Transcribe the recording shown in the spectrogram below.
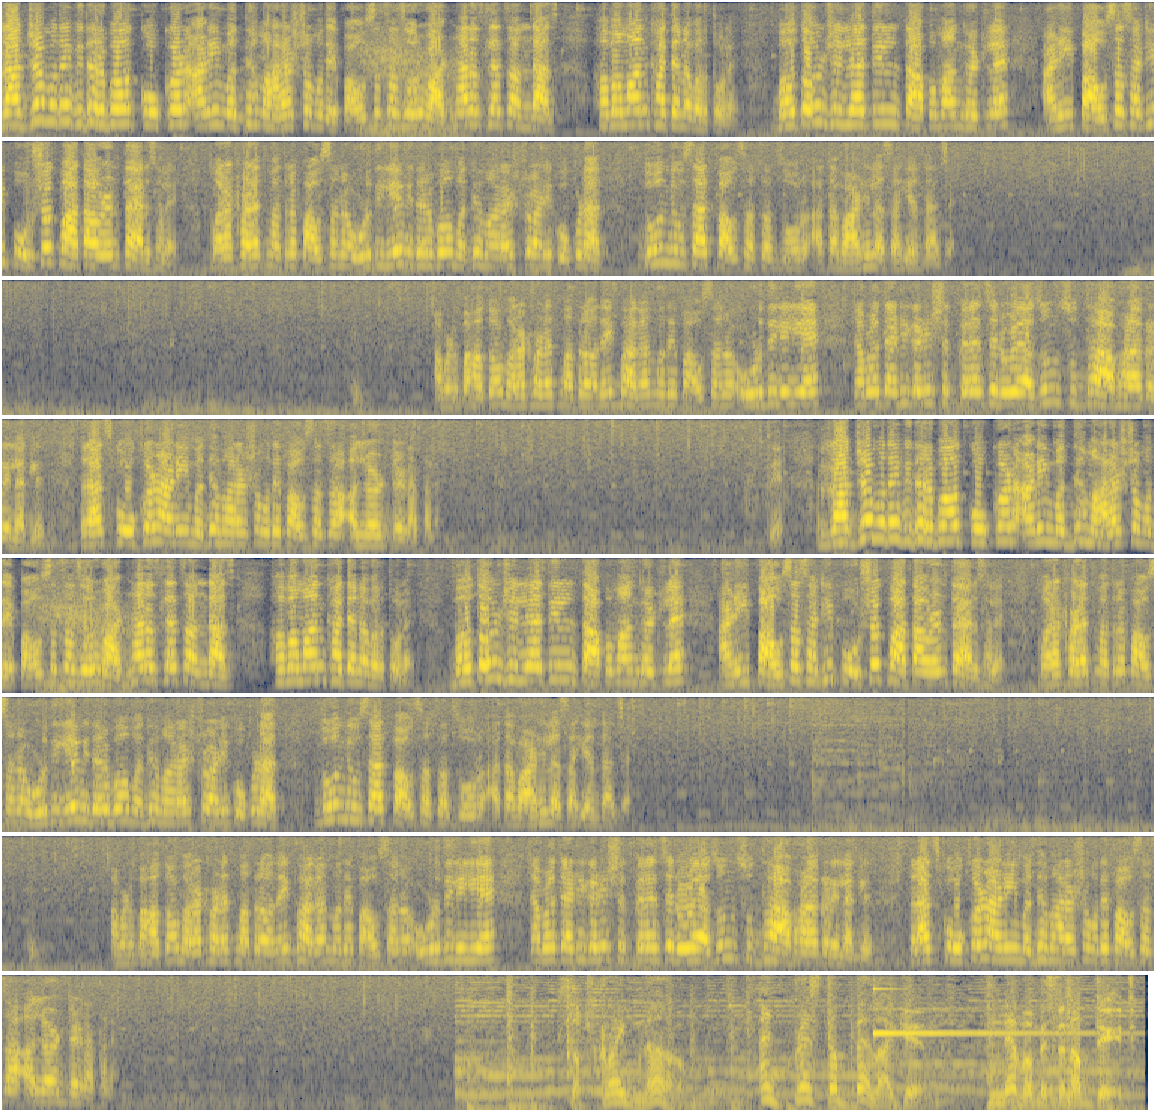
राज्यामध्ये विदर्भ कोकण आणि मध्य महाराष्ट्रामध्ये पावसाचा जोर वाढणार असल्याचा अंदाज हवामान खात्यानं वर्तवलाय. बहुतांश जिल्ह्यातील तापमान घटलंय आणि पावसासाठी पोषक वातावरण तयार झालंय. मराठवाड्यात मात्र पावसानं ओढ दिली विदर्भ मध्य महाराष्ट्र आणि कोकणात दोन दिवसात पावसाचा जोर आता वाढेल असाही अंदाज आहे. आपण पाहतो मराठवाड्यात मात्र अनेक भागांमध्ये पावसानं ओढ दिलेली आहे. त्यामुळे त्या ठिकाणी शेतकऱ्यांचे डोळे अजून सुद्धा आभाळाकडे लागलेत. तर आज कोकण आणि मध्य महाराष्ट्रामध्ये पावसाचा अलर्ट देण्यात आला. राज्यामध्ये विदर्भ कोकण आणि मध्य महाराष्ट्रामध्ये पावसाचा जोर वाढणार असल्याचा अंदाज हवामान खात्यानं वर्तवलाय. बहुतांश जिल्ह्यातील तापमान घटलंय आणि पावसासाठी पोषक वातावरण तयार झालंय. मराठवाड्यात मात्र पावसानं ओढ दिलीय विदर्भ मध्य महाराष्ट्र आणि कोकणात दोन दिवसात पावसाचा जोर आता वाढेल असाही अंदाज आहे. आपण पाहतो मराठवाड्यात मात्र अनेक भागांमध्ये पावसानं ओढ दिलेली आहे. त्यामुळे त्या ठिकाणी शेतकऱ्यांचे डोळे अजून सुद्धा आभाळाकडे लागलेत. तर आज कोकण आणि मध्य महाराष्ट्रामध्ये पावसाचा अलर्ट देण्यात आला subscribe now and press the bell icon never miss an update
